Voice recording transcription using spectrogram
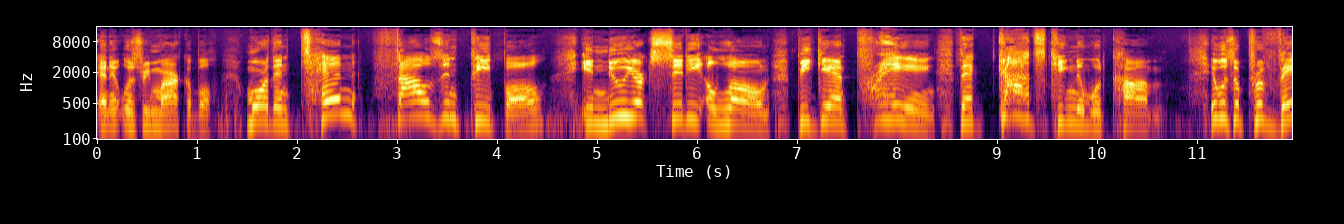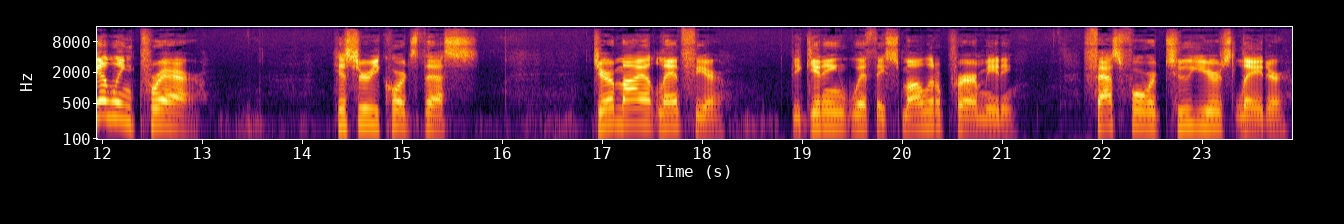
and it was remarkable. More than 10,000 people in New York City alone began praying that God's kingdom would come. It was a prevailing prayer. History records this Jeremiah Lanphier, beginning with a small little prayer meeting, fast forward two years later,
